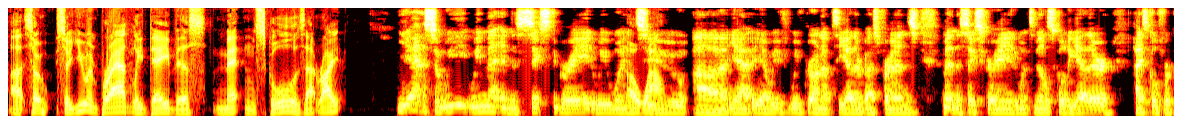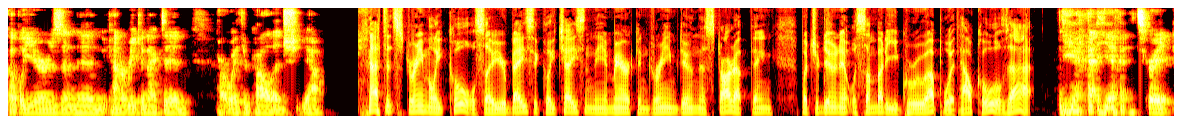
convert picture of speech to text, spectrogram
Uh, so so you and Bradley Davis met in school, is that right? Yeah, so we we met in the sixth grade. We went oh, wow. to uh, yeah yeah we've we've grown up together, best friends. Met in the sixth grade, went to middle school together, high school for a couple years, and then kind of reconnected partway through college. Yeah. that's extremely cool. So you're basically chasing the American dream, doing this startup thing, but you're doing it with somebody you grew up with. How cool is that? Yeah, yeah, it's great.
